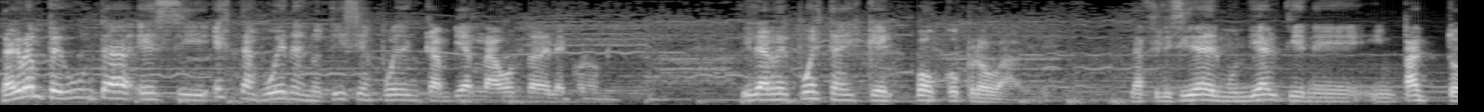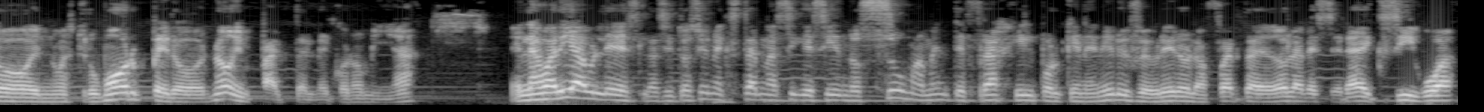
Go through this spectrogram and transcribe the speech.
La gran pregunta es si estas buenas noticias pueden cambiar la onda de la economía. Y la respuesta es que es poco probable. La felicidad del mundial tiene impacto en nuestro humor, pero no impacta en la economía. En las variables, la situación externa sigue siendo sumamente frágil porque en enero y febrero la oferta de dólares será exigua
